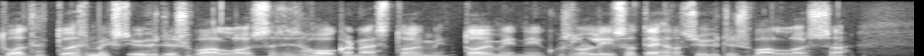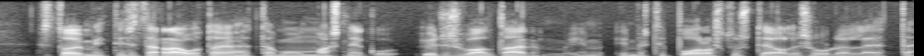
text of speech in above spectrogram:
tuotettu. Esimerkiksi Yhdysvalloissa, siis Håkanais toimi, toimi niin kuin sillä oli iso tehdas Yhdysvalloissa, se toimitti sitä rautajauhetta muun muassa niin kuin Yhdysvaltain ilmeisesti puolustusteollisuudelle, että,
